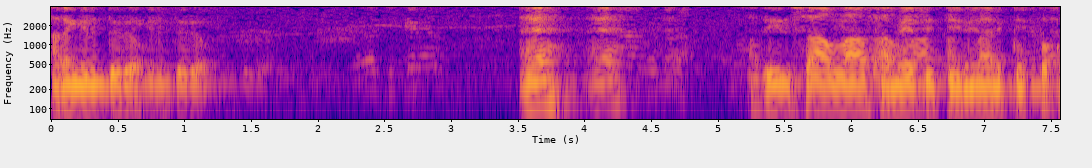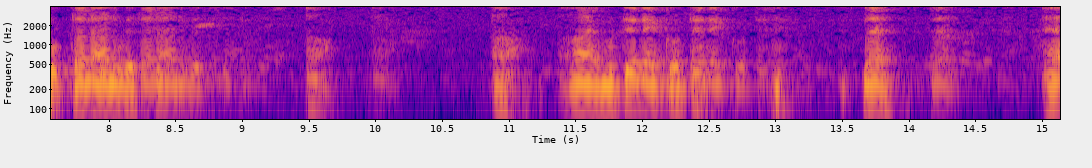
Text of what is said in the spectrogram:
ആരെങ്കിലും തരുമോ തരുമോ ഏ? അത് ഇൻഷാള്ള ആ സമയത്ത് തീരുമാനിക്കും. ഇപ്പൊ കുട്ടനാണ് വെച്ചാണ് വെച്ചത്. ആ. ആയിക്കോട്ടെ അല്ലേ ഏ?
